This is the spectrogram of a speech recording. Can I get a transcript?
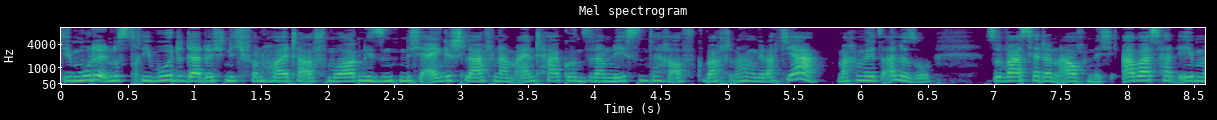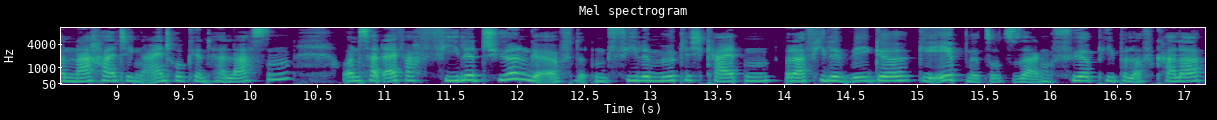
die Modeindustrie wurde dadurch nicht von heute auf morgen, die sind nicht eingeschlafen am einen Tag und sind am nächsten Tag aufgewacht und haben gedacht, ja, machen wir jetzt alle so. So war es ja dann auch nicht. Aber es hat eben einen nachhaltigen Eindruck hinterlassen und es hat einfach viele Türen geöffnet und viele Möglichkeiten oder viele Wege geebnet sozusagen für People of Color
